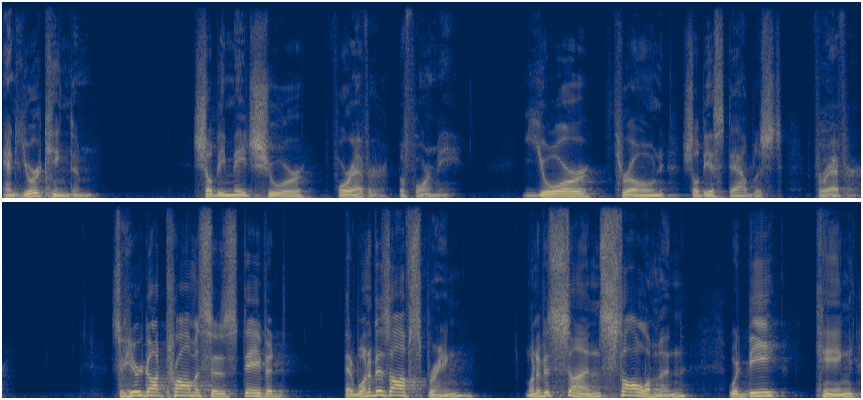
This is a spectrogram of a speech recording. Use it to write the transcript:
and your kingdom shall be made sure forever before me. Your throne shall be established forever. So here God promises David that one of his offspring, one of his sons, Solomon, would be king.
